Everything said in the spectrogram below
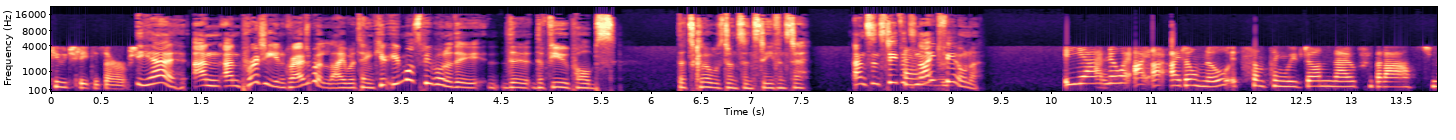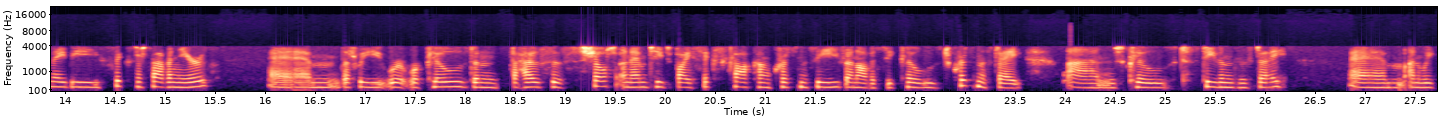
hugely deserved. Yeah, and and pretty incredible, I would think. You you must be one of the the, the few pubs that's closed on St Stephen's Day. And St Stephen's Um, Night, Fiona. Yeah, no, I, I, I don't know. It's something we've done now for the last maybe six or seven years. Um, that we were, were closed and the house is shut and emptied by six o'clock on Christmas Eve, and obviously closed Christmas Day and closed Stephen's Day. Um, and we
